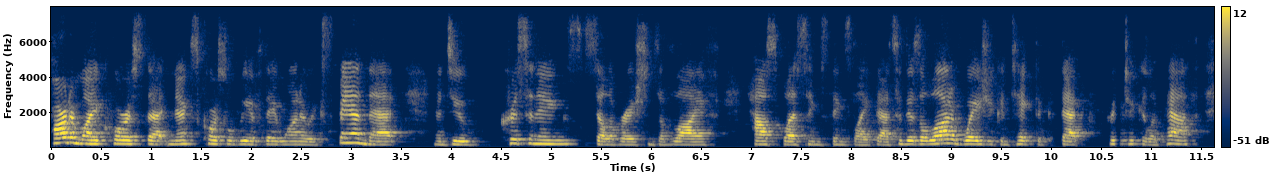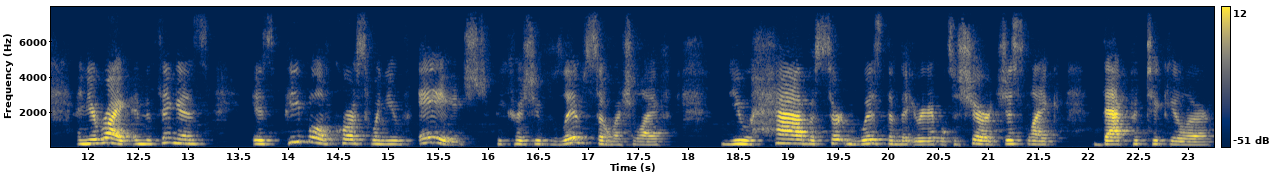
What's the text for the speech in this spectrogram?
part of my course, that next course will be if they want to expand that and do christenings, celebrations of life house blessings, things like that. So there's a lot of ways you can take the, that particular path. And you're right. And the thing is, is people, of course, when you've aged, because you've lived so much life, you have a certain wisdom that you're able to share, just like that particular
